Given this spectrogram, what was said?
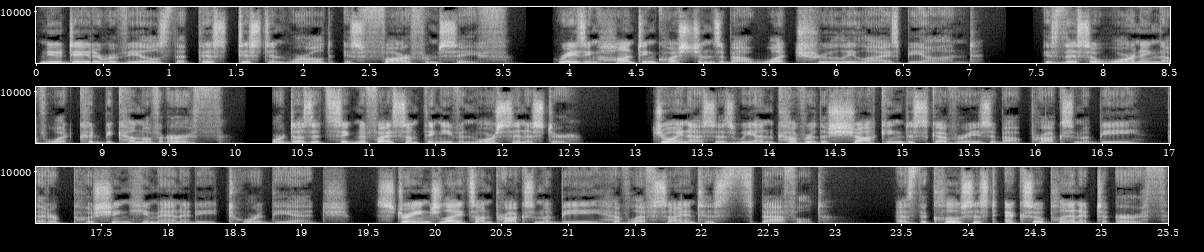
New data reveals that this distant world is far from safe, raising haunting questions about what truly lies beyond. Is this a warning of what could become of Earth? Or does it signify something even more sinister? Join us as we uncover the shocking discoveries about Proxima b that are pushing humanity toward the edge. Strange lights on Proxima b have left scientists baffled. As the closest exoplanet to Earth,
